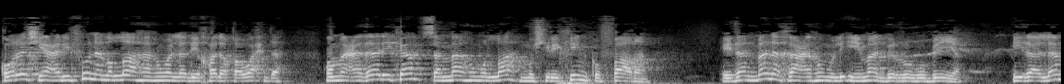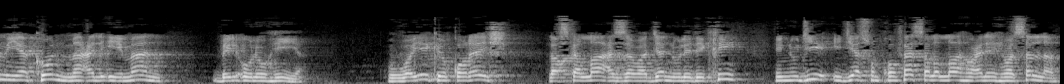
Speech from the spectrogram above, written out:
قريش يعرفون أن الله هو الذي خلق وحده ومع ذلك سماهم الله مشركين كفارا إذا ما نفعهم الإيمان بالربوبية إذا لم يكن مع الإيمان بالألوهية Vous voyez que Quraysh, lorsqu'Allah Azza wa Jal nous les décrit, il nous dit, il dit à son prophète sallallahu alayhi wa sallam,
